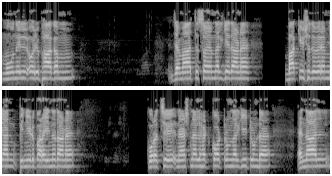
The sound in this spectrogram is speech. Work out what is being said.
മൂന്നിൽ ഒരു ഭാഗം ജമാഅത്ത് സ്വയം നൽകിയതാണ്. ബാക്കി വിശദവിവരം ഞാൻ പിന്നീട് പറയുന്നതാണ്. കുറച്ച് നാഷണൽ ഹെഡ്ക്വാർട്ടറും നൽകിയിട്ടുണ്ട്. എന്നാൽ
